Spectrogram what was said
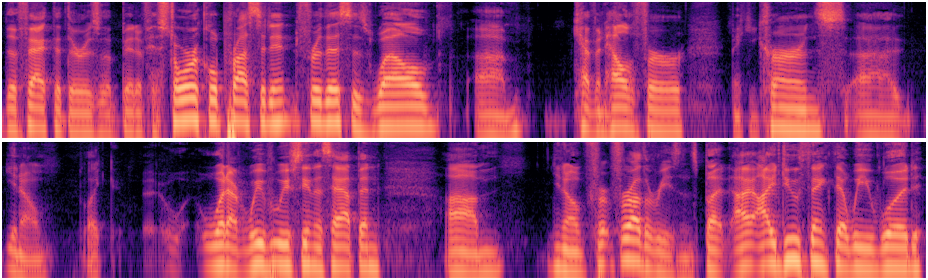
The fact that there is a bit of historical precedent for this as well. Um, Kevin Helfer, Mickey Kearns, uh, you know, like whatever. We've we've seen this happen, um, you know, for, for other reasons. But I, I do think that we would.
